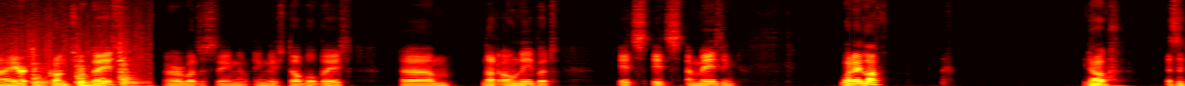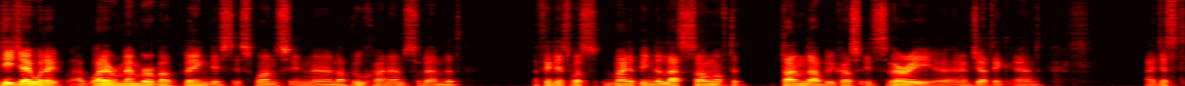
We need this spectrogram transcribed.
I hear contrabass, or what is the Eng- English double bass. Um, not only, but it's it's amazing. What I love, you know, as a DJ, what I what I remember about playing this is once in uh, La Bruja in Amsterdam that I think this was might have been the last song of the tanda because it's very uh, energetic and I just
